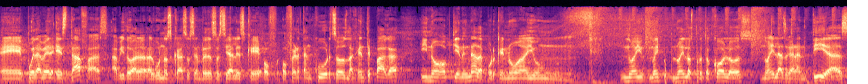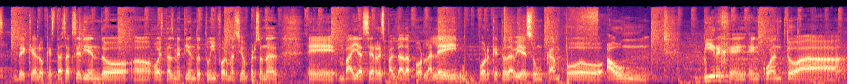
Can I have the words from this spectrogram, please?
eh, puede haber estafas, ha habido algunos casos en redes sociales que ofertan cursos, la gente paga y no obtienen nada porque no hay un... No hay, no, hay, no hay los protocolos, no hay las garantías de que a lo que estás accediendo uh, o estás metiendo tu información personal eh, vaya a ser respaldada por la ley, porque todavía es un campo aún virgen en cuanto a,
